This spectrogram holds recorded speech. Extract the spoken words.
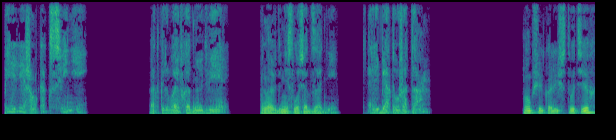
Перережем, как свиней. Открывай входную дверь. Вновь донеслось от задней. Ребята уже там. Общее количество тех,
